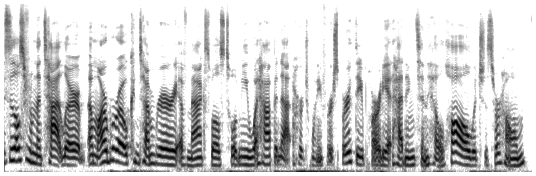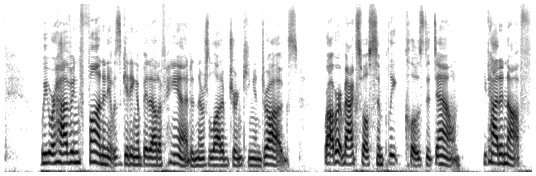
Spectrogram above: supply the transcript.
this is also from the Tatler. A Marlborough contemporary of Maxwell's told me what happened at her 21st birthday party at Headington Hill Hall, which is her home. We were having fun and it was getting a bit out of hand, and there's a lot of drinking and drugs. Robert Maxwell simply closed it down. He'd had enough.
